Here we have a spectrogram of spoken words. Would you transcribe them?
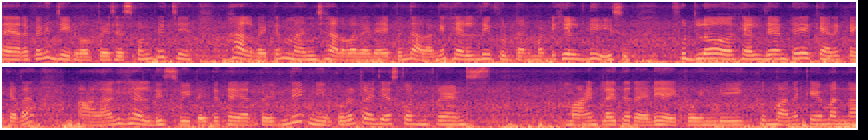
తయారైపోయి జీడిపప్పు వేసేసుకుంటే హల్వా అయితే మంచి హల్వా రెడీ అయిపోయింది. అలాగే హెల్దీ ఫుడ్ అనమాట హెల్దీ ఫుడ్లో హెల్దీ అంటే క్యారెక్టే కదా. అలాగే హెల్దీ స్వీట్ అయితే తయారైపోయింది. మీరు కూడా ట్రై చేసుకోండి ఫ్రెండ్స్. మా ఇంట్లో అయితే రెడీ అయిపోయింది. మనకేమన్నా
